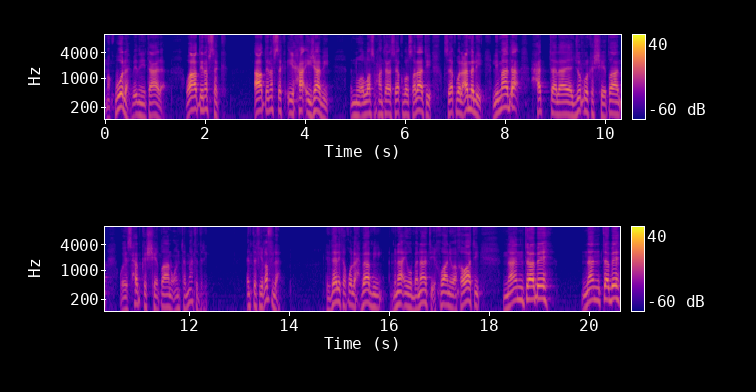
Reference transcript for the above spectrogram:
مقبولة باذنه تعالى. وأعطي نفسك. أعطي نفسك إيحاء إيجابي إنه الله سبحانه وتعالى سيقبل صلاتي وسيقبل عملي. لماذا؟ حتى لا يجرك الشيطان ويسحبك الشيطان وأنت ما تدري. أنت في غفلة. لذلك أقول أحبابي أبنائي وبناتي إخواني وأخواتي ننتبه ننتبه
